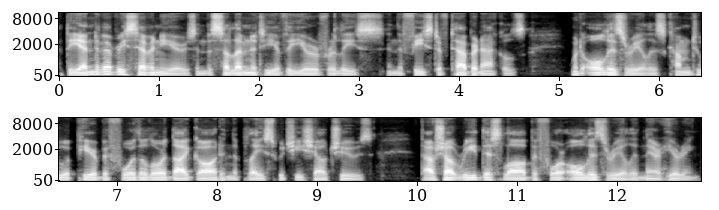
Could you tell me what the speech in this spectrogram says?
At the end of every seven years, in the solemnity of the year of release, in the feast of tabernacles, when all Israel is come to appear before the Lord thy God in the place which he shall choose, thou shalt read this law before all Israel in their hearing.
